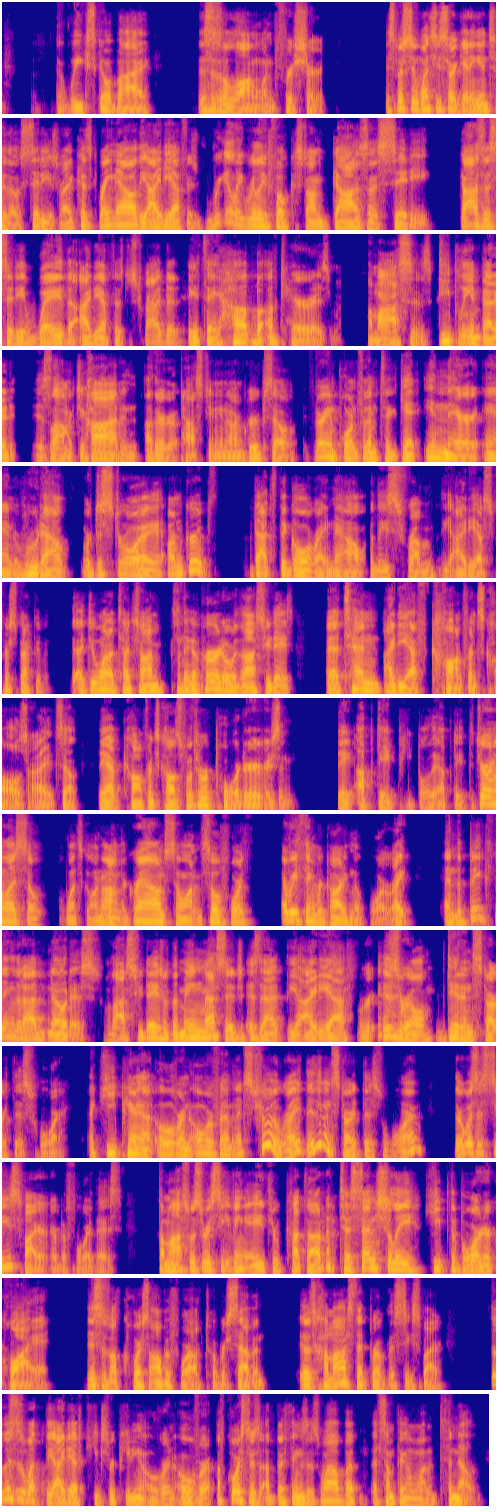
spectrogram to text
the weeks go by. This is a long one for sure, especially once you start getting into those cities, right? Because right now the IDF is really, really focused on Gaza City. Gaza City, the way the IDF has described it, it's a hub of terrorism. Hamas is deeply embedded in Islamic Jihad and other Palestinian armed groups. So it's very important for them to get in there and root out or destroy armed groups. That's the goal right now, at least from the IDF's perspective. I do want to touch on something I've heard over the last few days. I attend IDF conference calls, all right? So they have conference calls with reporters and they update people, they update the journalists. So what's going on on the ground, so on and so forth, everything regarding the war, right? And the big thing that I've noticed the last few days, or the main message, is that the IDF or Israel didn't start this war. I keep hearing that over and over from them. And it's true, right? They didn't start this war. There was a ceasefire before this. Hamas was receiving aid through Qatar to essentially keep the border quiet. This is, of course, all before October 7th. It was Hamas that broke the ceasefire. So this is what the IDF keeps repeating over and over. Of course, there's other things as well, but that's something I wanted to note.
